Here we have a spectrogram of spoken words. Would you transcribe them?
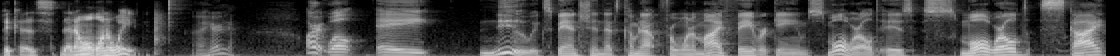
because then I won't want to wait. I hear you. All right. Well, a new expansion that's coming out for one of my favorite games, Small World, is Small World Sky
